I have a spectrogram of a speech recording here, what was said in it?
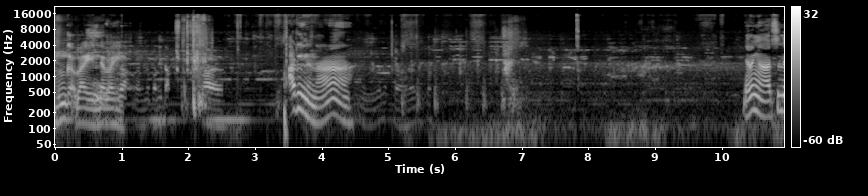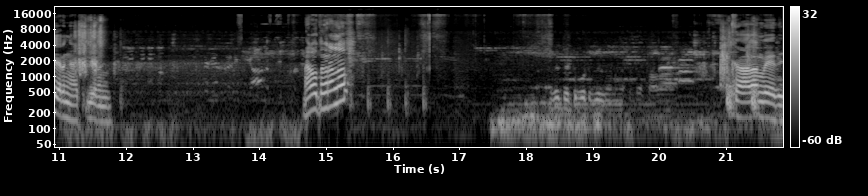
அங்க பாய் இந்த பாய். இந்தா, இறங்க அரசியல் இறங்க அரசியல் இறங்க மேலே போயிருக்கானுங்க. காலாம் போயாது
